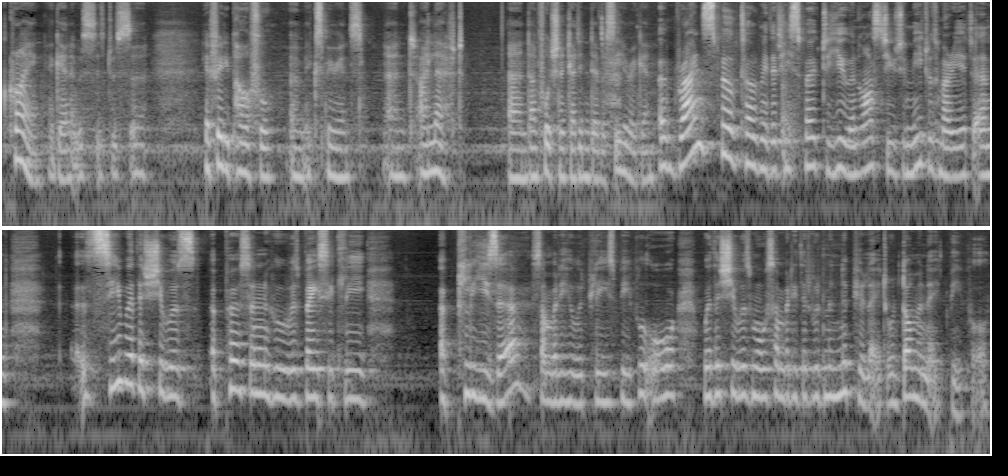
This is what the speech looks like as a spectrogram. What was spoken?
crying again. It was, it was uh, a fairly powerful um, experience. And I left. And unfortunately, I didn't ever see her again. Uh, Brian told me that he spoke to you and asked you to meet with Mariette and see whether she was a person who was basically a pleaser, somebody who would please people, or whether she was more somebody that would manipulate or dominate people.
